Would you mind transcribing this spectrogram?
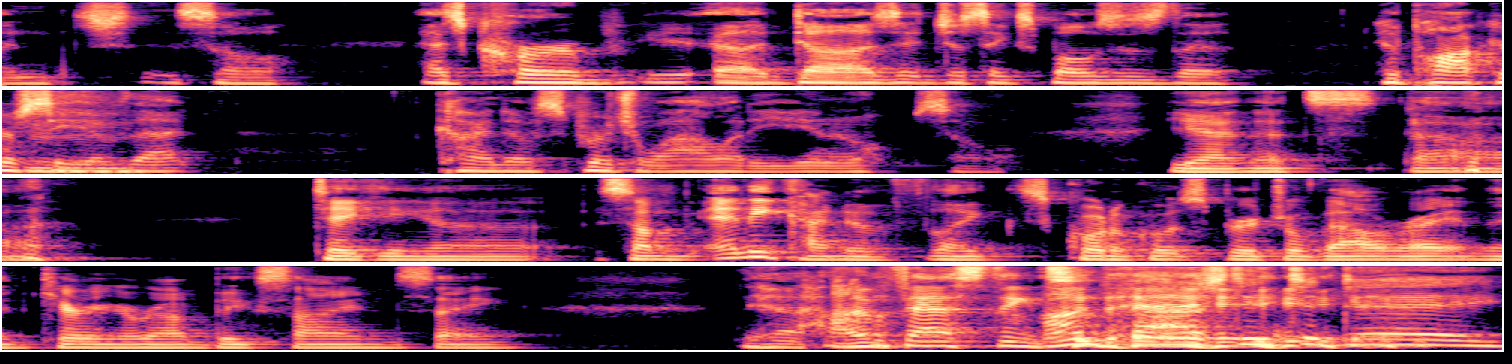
and so as Curb uh, does, it just exposes the hypocrisy Mm-hmm. of that kind of spirituality, you know. So Yeah, and that's uh, taking a some any kind of like quote unquote spiritual vow, right? And then carrying around big signs saying, yeah, "I'm fasting today. I'm fasting today.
